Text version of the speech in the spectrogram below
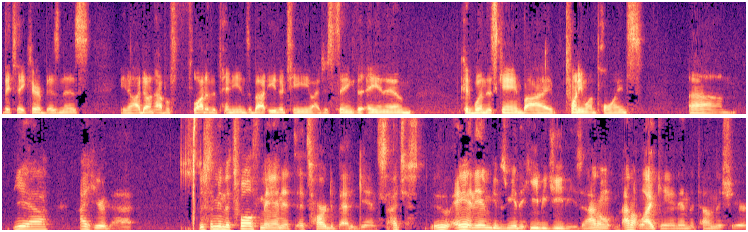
they take care of business. You know, I don't have a lot of opinions about either team. I just think that A and M could win this game by 21 points. Um, Yeah, I hear that. Just, I mean, the twelfth man, it, it's hard to bet against. I just A and M gives me the heebie-jeebies. I don't, I don't like A and M a ton this year.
